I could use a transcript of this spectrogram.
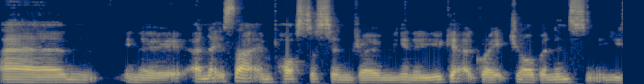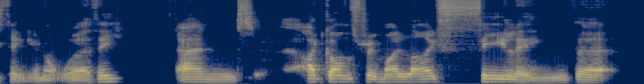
Um, you know, and it's that imposter syndrome. You know, you get a great job and instantly you think you're not worthy. And I'd gone through my life feeling that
